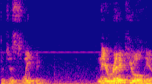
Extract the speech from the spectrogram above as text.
but just sleeping. And they ridiculed him.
